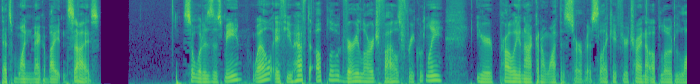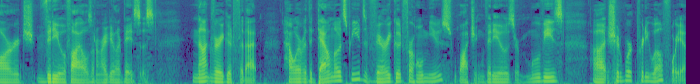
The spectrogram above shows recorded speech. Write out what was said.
that's 1 megabyte in size. So what does this mean? Well, if you have to upload very large files frequently, you're probably not going to want this service, like if you're trying to upload large video files on a regular basis. Not very good for that. However, the download speed's very good for home use, watching videos or movies. Uh, it should work pretty well for you.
